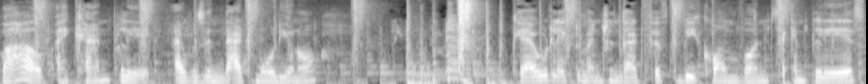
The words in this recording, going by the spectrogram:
wow, I can play. I was in that mode, you know. Okay, I would like to mention that 5th BCom won second place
